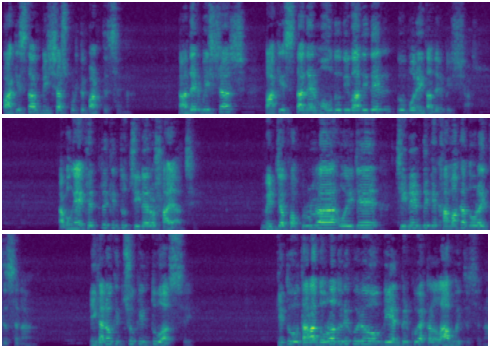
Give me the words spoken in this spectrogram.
পাকিস্তান বিশ্বাস করতে পারতেছে না। তাদের বিশ্বাস পাকিস্তানের মৌদুদিবাদীদের উপরেই তাদের বিশ্বাস। এবং এক্ষেত্রে কিন্তু চীনেরও সায় আছে। মির্জা ফখরুলরা ওই যে চীনের দিকে খামাকা দৌড়াইতেছে না। এখানেও কিছু কিন্তু আছে। কিন্তু তারা দৌড়াদৌড়ি করেও বিএনপির খুব একটা লাভ হইতেছে না।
